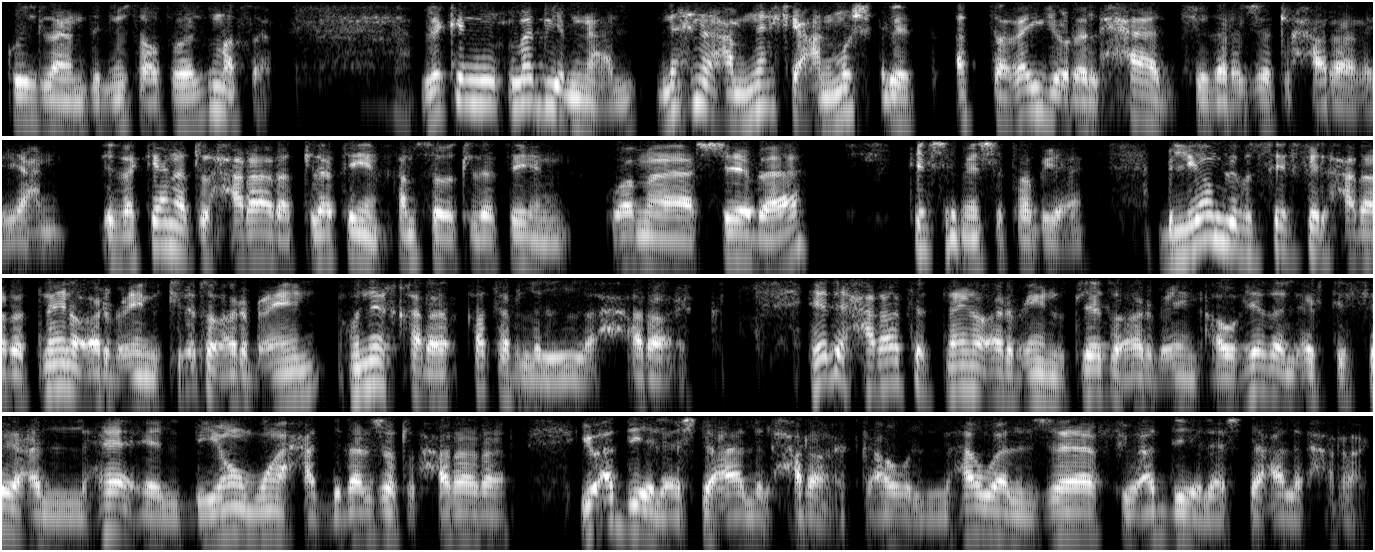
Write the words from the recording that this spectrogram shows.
كويزلاند نيو ساوث ويلز ما صار. لكن ما بيمنع نحن عم نحكي عن مشكلة التغير الحاد في درجات الحرارة. يعني إذا كانت الحرارة 30 35 وما شابه كل شيء ماشي طبيعي. باليوم اللي بتصير فيه الحرارة 42 43 هناك خطر للحرائق. هذه حرارة 42 و 43 أو هذا الارتفاع الهائل بيوم واحد بدرجة الحرارة يؤدي إلى اشتعال الحرائق أو الهواء الجاف يؤدي إلى اشتعال الحرائق.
